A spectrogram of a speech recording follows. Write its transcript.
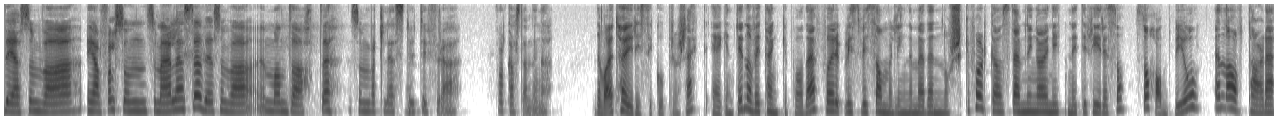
det som var, iallfall sånn som jeg leste, det som var mandatet som ble lest ut ifra folkeavstemninga det var et høyrisikoprosjekt, egentlig, når vi tenker på det, for hvis vi sammenligner med den norske folkeavstemninga i 1994, så, så hadde vi jo en avtale.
